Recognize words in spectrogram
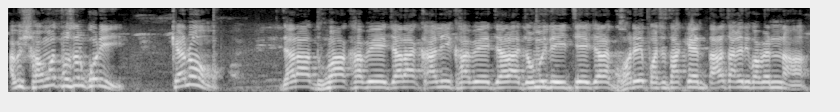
আমি সহমত পোষণ করি। কেন? যারা ধোঁয়া খাবে, যারা কালি খাবে, যারা জমি দিয়েছে, যারা ঘরে পচে থাকেন, তারা চাকরি পাবেন না।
